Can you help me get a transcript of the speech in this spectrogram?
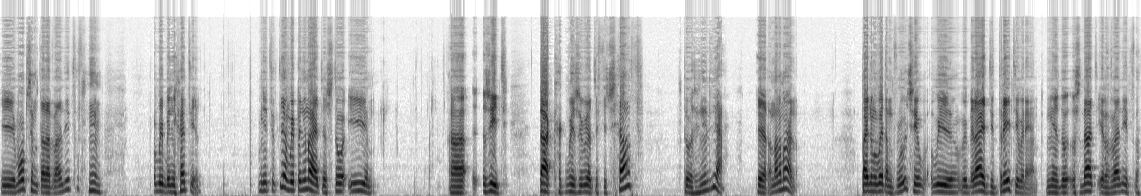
и, в общем-то, разводиться с ним вы бы не хотели. Вместе с тем вы понимаете, что и а, жить так, как вы живете сейчас, тоже нельзя. И это нормально. Поэтому в этом случае вы выбираете третий вариант между ждать и разводиться.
